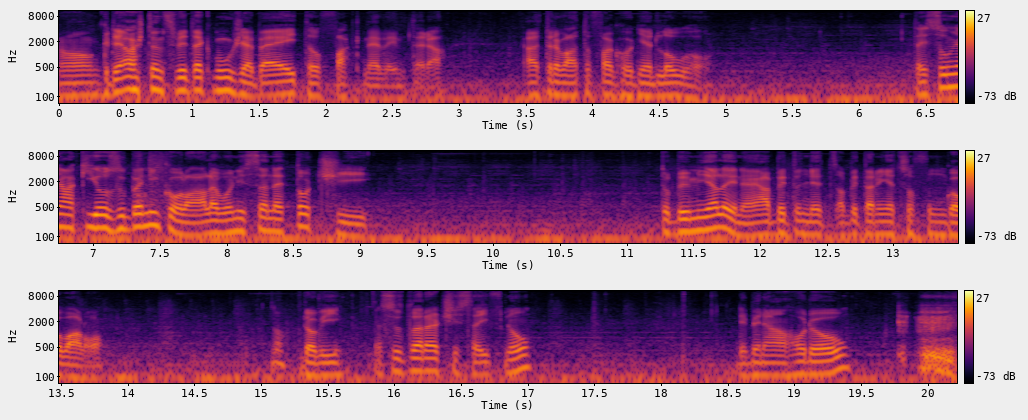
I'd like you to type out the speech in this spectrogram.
No, kde až ten svitek může být, to fakt nevím teda. Ale trvá to fakt hodně dlouho. Tady jsou nějaký ozubený kola, ale oni se netočí. To by měli, ne? Aby, to něco, aby tady něco fungovalo. No, kdo ví. Já si to tady radši safenu. Kdyby náhodou.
